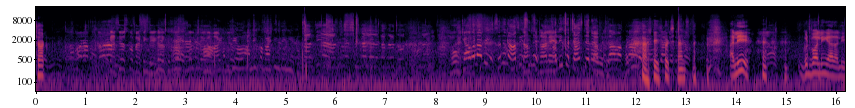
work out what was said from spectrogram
Shot कैसे उसको बैटिंग देगा? अली हाँ, वो क्या बोला अभी? सुनो ना आप अली को चांस देना है मुझे। अली को चांस अली गुड बॉलिंग यार Ali.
